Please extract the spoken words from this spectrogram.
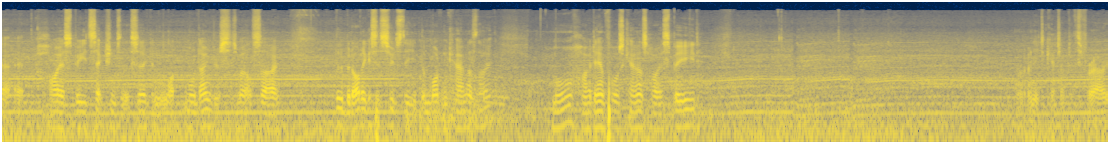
it a, a higher speed section to the circuit and a lot more dangerous as well. So a little bit odd. I guess it suits the, the modern cars though. More high downforce cars, higher speed. Oh, I need to catch up to this Ferrari.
